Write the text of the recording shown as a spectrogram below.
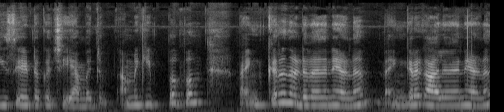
ഈസി ആയിട്ടൊക്കെ ചെയ്യാൻ പറ്റും. അമ്മയ്ക്ക് ഇപ്പം ഇപ്പം ഭയങ്കര നടുവേദനയാണ്. ഭയങ്കര കാലുവേദനയാണ്.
